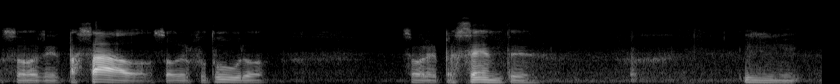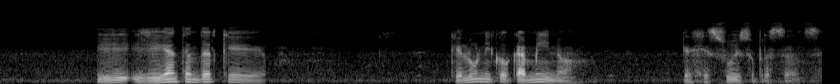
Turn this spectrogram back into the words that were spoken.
sobre el pasado, sobre el futuro, sobre el presente. Y, llegué a entender que que el único camino es Jesús y su presencia.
